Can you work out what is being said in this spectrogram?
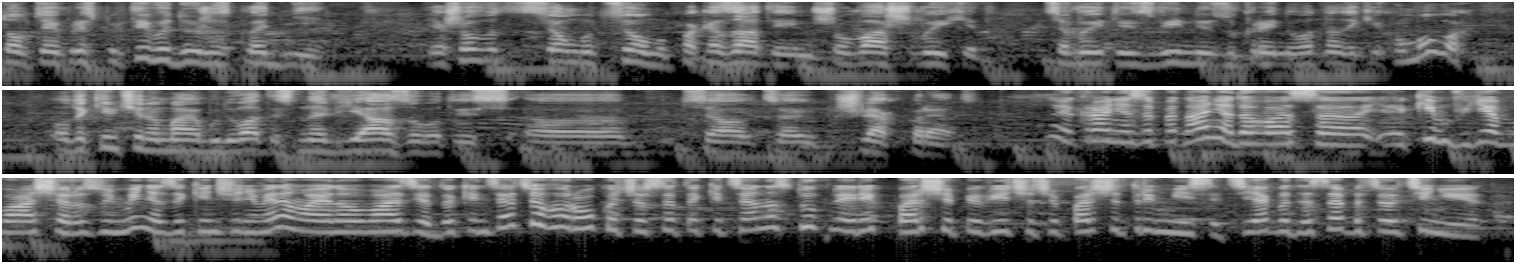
Тобто і перспективи дуже складні. Якщо в цьому цьому показати їм, що ваш вихід це вийти з війни з України от на таких умовах, отаким чином має будуватись, нав'язуватись е, ця, цей шлях вперед. Ну, і крайнє запитання до вас: Е, яким є ваше розуміння закінчення війни? Маю на увазі до кінця цього року, чи все таки це наступний рік, перше півріччя чи перші три місяці? Як ви для себе це оцінюєте?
